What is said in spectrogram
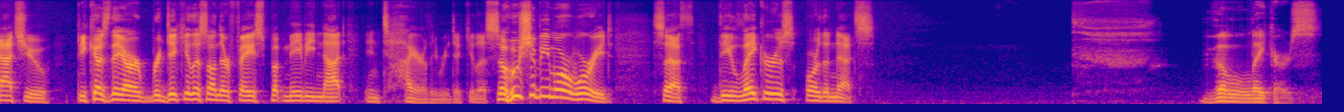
at you because they are ridiculous on their face, but maybe not entirely ridiculous. So, who should be more worried, Seth? The Lakers or the Nets? The Lakers.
